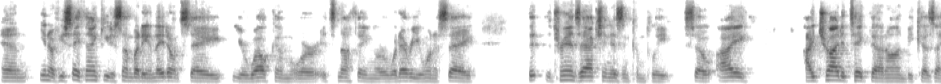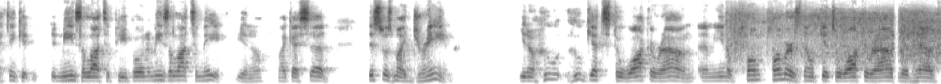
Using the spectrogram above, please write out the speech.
and you know, if you say thank you to somebody and they don't say you're welcome or it's nothing or whatever you want to say, the, the transaction isn't complete. So I I try to take that on because I think it, it means a lot to people and it means a lot to me. You know, like I said, this was my dream. You know, who who gets to walk around? I mean, you know, plum, plumbers don't get to walk around and have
